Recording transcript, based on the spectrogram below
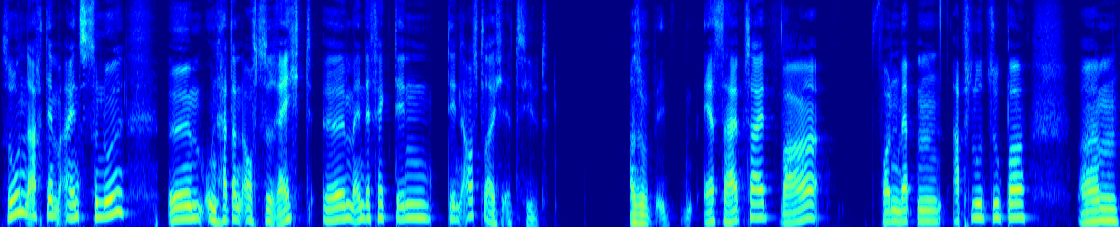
so nach dem 1 zu 0 ähm, und hat dann auch zu Recht äh, im Endeffekt den, den Ausgleich erzielt. Also erste Halbzeit war von Meppen absolut super. Ähm,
